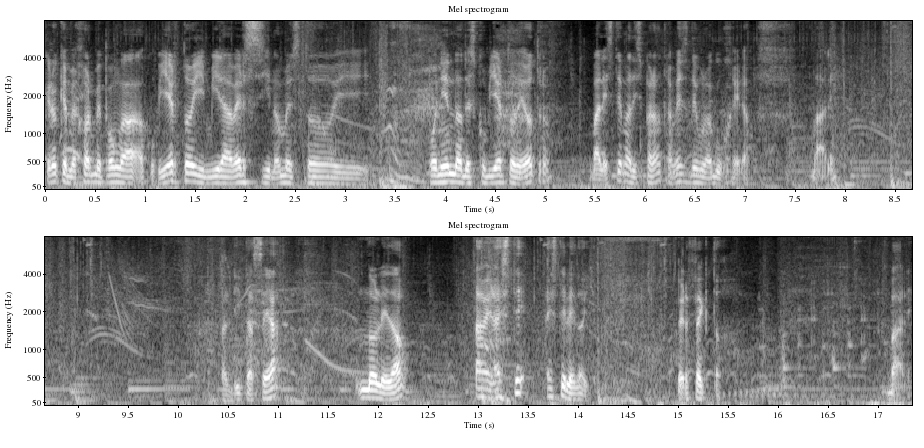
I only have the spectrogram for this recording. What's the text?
Creo que mejor me pongo a cubierto y mira a ver si no me estoy poniendo a descubierto de otro. Vale, este me ha disparado a través de un agujero. Vale. Maldita sea. No le he dado. A ver, a este, a este le doy. Perfecto. Vale.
